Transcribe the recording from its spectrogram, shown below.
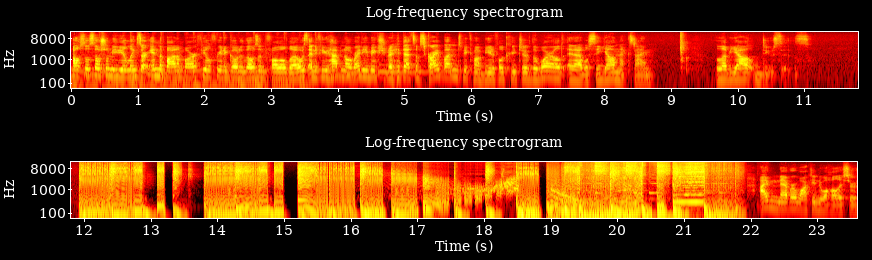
Also, social media links are in the bottom bar. Feel free to go to those and follow those. And if you haven't already, make sure to hit that subscribe button to become a beautiful creature of the world. And I will see y'all next time. Love y'all. Deuces. I've never walked into a Hollister.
